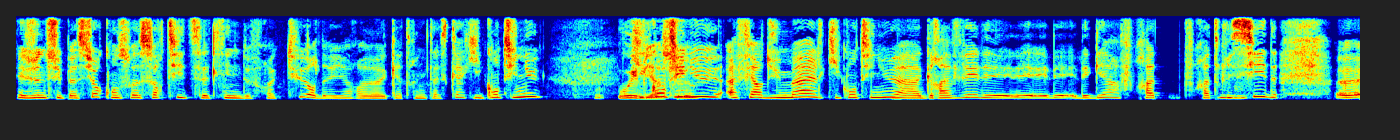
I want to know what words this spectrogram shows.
Et je ne suis pas sûre qu'on soit sorti de cette ligne de fracture, d'ailleurs, euh, Catherine Tasca, qui continue, Oui, qui continue à faire du mal, qui continue à aggraver les, les- les guerres frat- fratricides. Euh,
